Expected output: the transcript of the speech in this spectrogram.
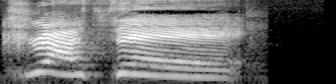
Trust it.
